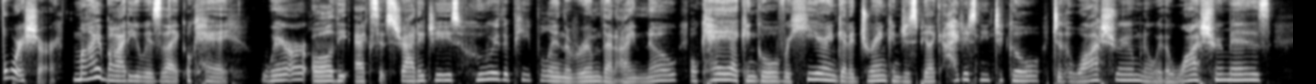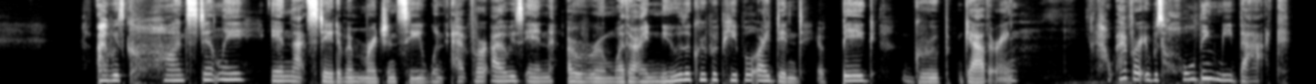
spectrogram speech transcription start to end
for sure. My body was like, okay, where are all the exit strategies? Who are the people in the room that I know? Okay, I can go over here and get a drink and just be like, I just need to go to the washroom, know where the washroom is. I was constantly in that state of emergency whenever I was in a room, whether I knew the group of people or I didn't, a big group gathering. However, it was holding me back.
